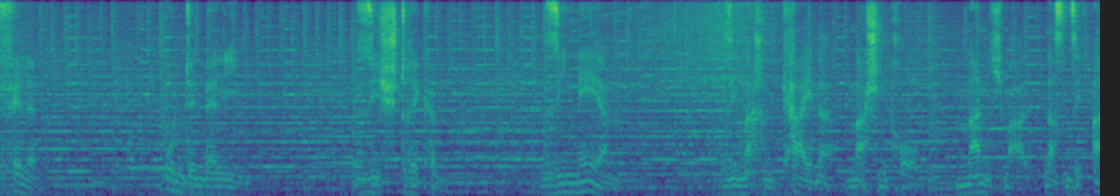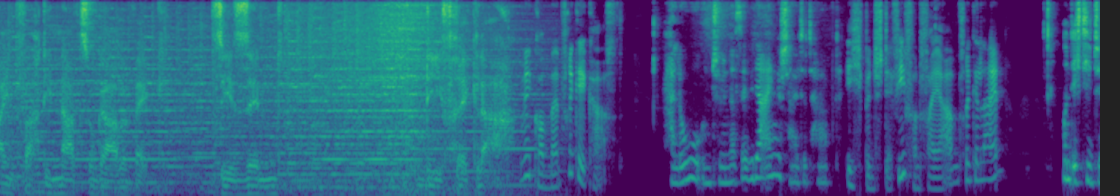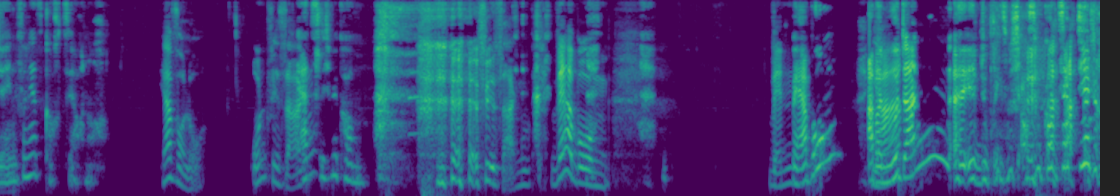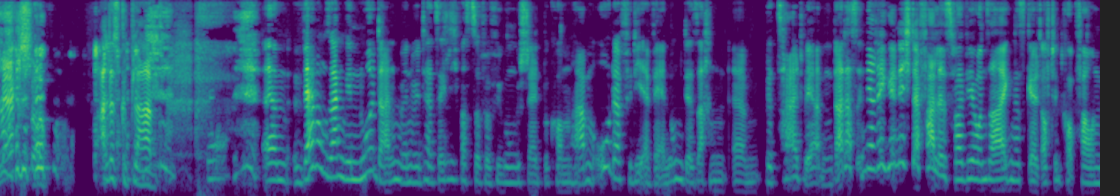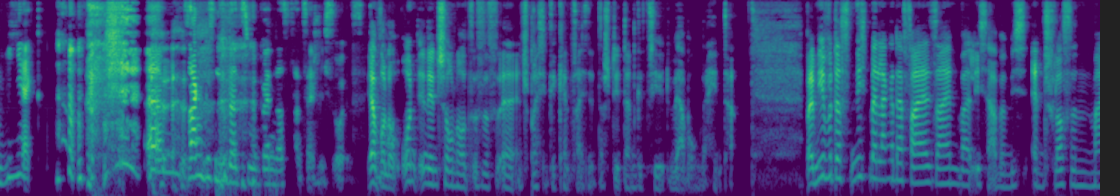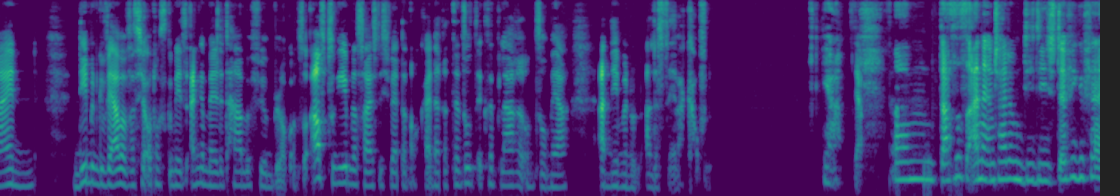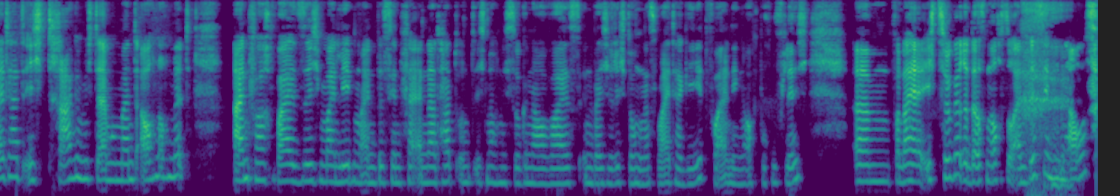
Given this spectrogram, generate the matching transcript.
In Philipp und in Berlin. Sie stricken. Sie nähen. Sie machen keine Maschenproben. Manchmal lassen sie einfach die Nahtzugabe weg. Sie sind die Frickler. Willkommen beim Frickelcast. Hallo und schön, dass ihr wieder eingeschaltet habt. Ich bin Steffi von Feierabend Frickelein. Und ich die Jane von Jetzt kocht sie auch noch. Jawollo. Und wir sagen. Herzlich willkommen. wir sagen Werbung. Wenn, Werbung? Aber Ja. nur dann, äh, du bringst mich aus dem Konzept hier gerade. Alles geplant. Ja. Ähm, Werbung sagen wir nur dann, wenn wir tatsächlich was zur Verfügung gestellt bekommen haben oder für die Erwähnung der Sachen ähm, bezahlt werden. Da das in der Regel nicht der Fall ist, weil wir unser eigenes Geld auf den Kopf hauen, wie Jack. ähm, sagen wir es nur dazu, wenn das tatsächlich so ist. Jawollo. Und in den Shownotes ist es äh, entsprechend gekennzeichnet. Da steht dann gezielt Werbung dahinter. Bei mir wird das nicht mehr lange der Fall sein, weil ich habe mich entschlossen, mein Nebengewerbe, was ich ordnungsgemäß angemeldet habe, für einen Blog und so aufzugeben. Das heißt, ich werde dann auch keine Rezensionsexemplare und so mehr annehmen und alles selber kaufen. Ja. Ja. Ähm, das ist eine Entscheidung, die die Steffi gefällt hat. Ich trage mich da im Moment auch noch mit. Einfach weil sich mein Leben ein bisschen verändert hat und ich noch nicht so genau weiß, in welche Richtung es weitergeht, vor allen Dingen auch beruflich. Ähm, von daher, ich zögere das noch so ein bisschen hinaus.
